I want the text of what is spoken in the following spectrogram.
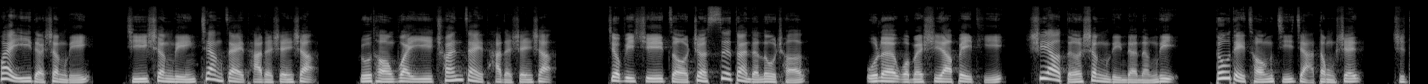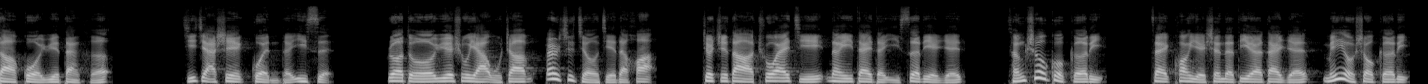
外衣的圣灵，即圣灵降在他的身上，如同外衣穿在他的身上，就必须走这四段的路程。无论我们是要被提，是要得圣灵的能力。都得从吉甲动身，直到过约旦河。吉甲是滚的意思。若读约书亚五章二十九节的话，就知道出埃及那一代的以色列人曾受过割礼，在旷野生的第二代人没有受割礼。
